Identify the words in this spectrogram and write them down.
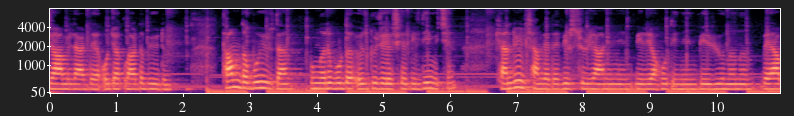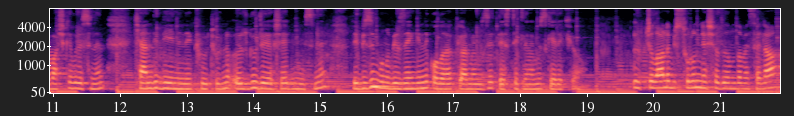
Camilerde, ocaklarda büyüdüm. Tam da bu yüzden bunları burada özgürce yaşayabildiğim için kendi ülkemde de bir Süryaninin, bir Yahudinin, bir Yunan'ın veya başka birisinin kendi dinini, kültürünü özgürce yaşayabilmesini ve bizim bunu bir zenginlik olarak görmemizi desteklememiz gerekiyor. Irkçılarla bir sorun yaşadığımda mesela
